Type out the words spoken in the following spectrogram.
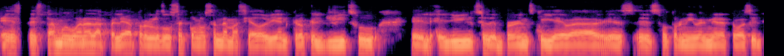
está muy buena la pelea, pero los dos se conocen demasiado bien. Creo que el jiu-jitsu, el, el de Burns que lleva es, es, otro nivel. Mira, te voy a decir,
